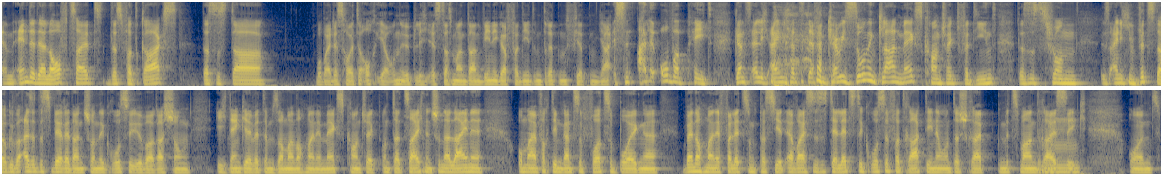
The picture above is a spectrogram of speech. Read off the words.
am Ende der Laufzeit des Vertrags, dass es da Wobei das heute auch eher unüblich ist, dass man dann weniger verdient im dritten, vierten Jahr. Es sind alle overpaid. Ganz ehrlich, eigentlich hat Stephen Curry so einen klaren Max-Contract verdient. Das ist schon, ist eigentlich ein Witz darüber. Also das wäre dann schon eine große Überraschung. Ich denke, er wird im Sommer noch mal einen Max-Contract unterzeichnen. Schon alleine, um einfach dem Ganzen vorzubeugen, wenn noch mal eine Verletzung passiert. Er weiß, es ist der letzte große Vertrag, den er unterschreibt mit 32. Mhm. Und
